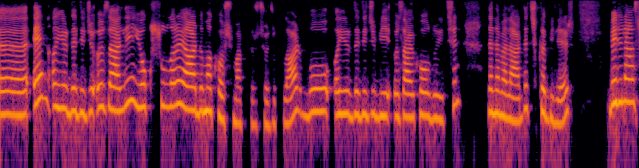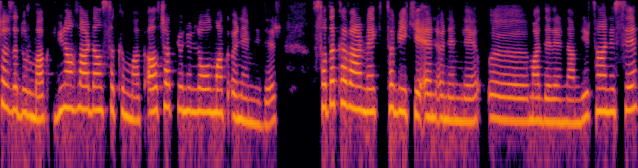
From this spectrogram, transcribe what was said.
Ee, en ayırt edici özelliği yoksullara yardıma koşmaktır çocuklar. Bu ayırt edici bir özellik olduğu için denemelerde çıkabilir. Verilen sözde durmak, günahlardan sakınmak, alçak gönüllü olmak önemlidir. Sadaka vermek tabii ki en önemli e, maddelerinden bir tanesi.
